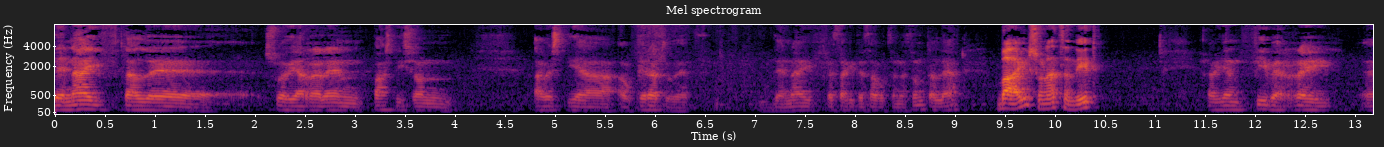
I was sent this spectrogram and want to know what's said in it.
The Knife talde suediarraren pastison abestia aukeratu dut. The Knife ez dakit ezagutzen duzun taldea. Bai, sonatzen dit. Agian Fever Ray e,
